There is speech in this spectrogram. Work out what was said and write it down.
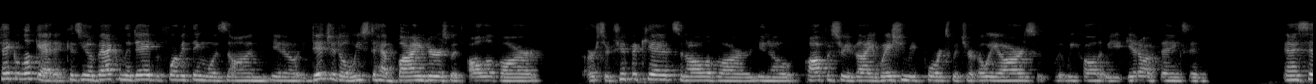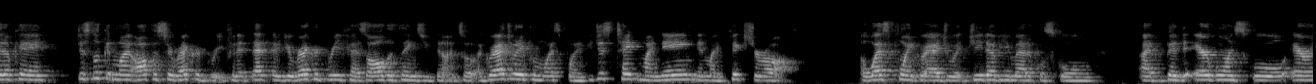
Take a look at it. Cause you know, back in the day before everything was on, you know, digital, we used to have binders with all of our, our certificates and all of our, you know, officer evaluation reports, which are OERs, that we call it, where you get on things. And, and I said, okay, just look at my officer record brief and it, that your record brief has all the things you've done. So I graduated from West Point. If you just take my name and my picture off, a West Point graduate, GW Medical School, I've been to airborne school, air,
